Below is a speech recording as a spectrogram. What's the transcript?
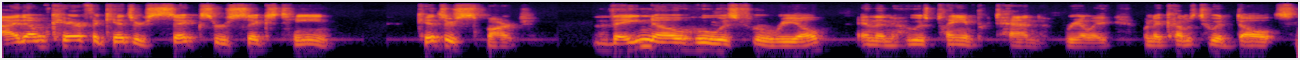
I don't care if the kids are six or 16. Kids are smart. They know who is for real and then who is playing pretend, really, when it comes to adults.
